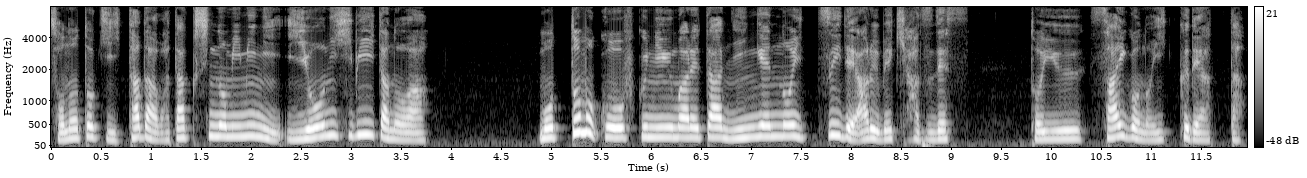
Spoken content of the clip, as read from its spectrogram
その時、ただ私の耳に異様に響いたのは、最も幸福に生まれた人間の一対であるべきはずです。という最後の一句であった。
